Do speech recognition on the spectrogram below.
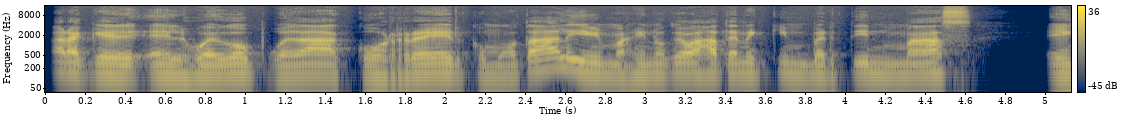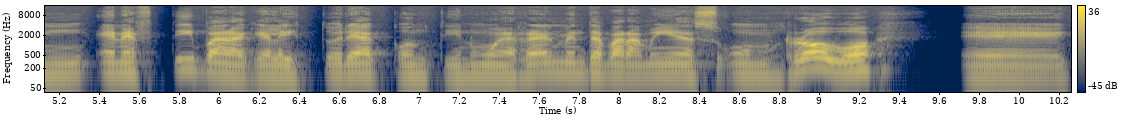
para que el juego pueda correr como tal. Y me imagino que vas a tener que invertir más en NFT para que la historia continúe. Realmente para mí es un robo. Eh,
